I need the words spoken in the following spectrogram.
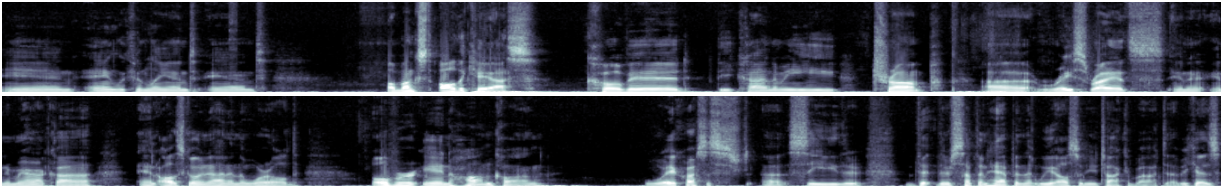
in Anglican land, and amongst all the chaos, COVID, the economy, Trump, uh, race riots in in America, and all that's going on in the world, over in Hong Kong, way across the uh, sea, there, th- there's something happened that we also need to talk about uh, because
